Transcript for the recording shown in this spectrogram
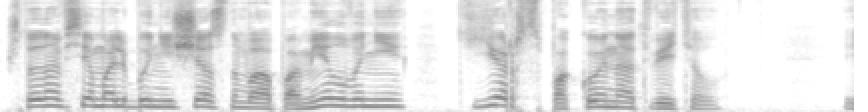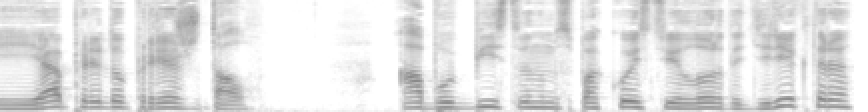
что на все мольбы несчастного о помиловании Тьер спокойно ответил. И я предупреждал. Об убийственном спокойствии лорда-директора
